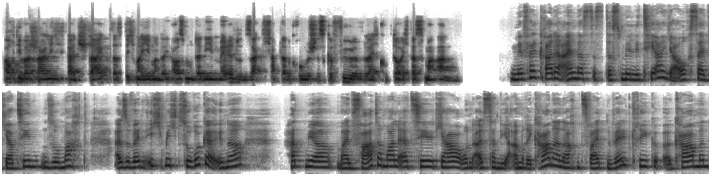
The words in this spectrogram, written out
auch die Wahrscheinlichkeit steigt, dass sich mal jemand aus dem Unternehmen meldet und sagt, ich habe da ein komisches Gefühl, vielleicht guckt ihr euch das mal an. Mir fällt gerade ein, dass das, das Militär ja auch seit Jahrzehnten so macht. Also wenn ich mich zurückerinnere, hat mir mein Vater mal erzählt, ja, und als dann die Amerikaner nach dem Zweiten Weltkrieg äh, kamen,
